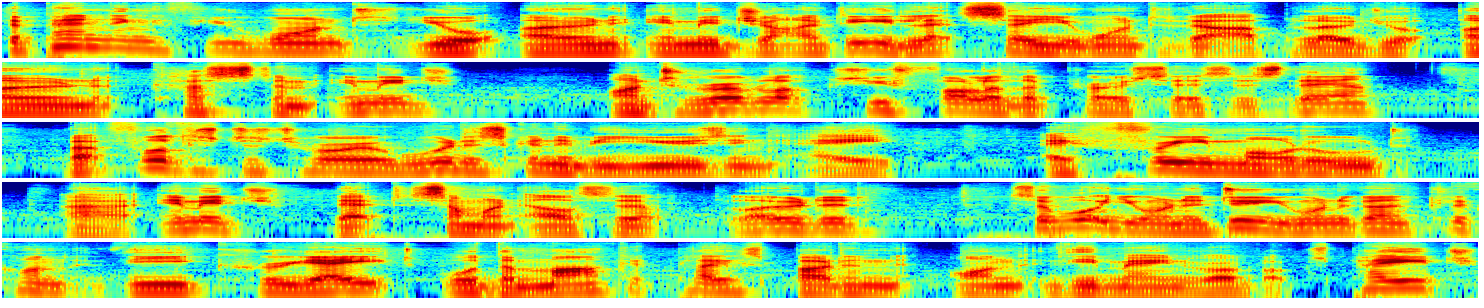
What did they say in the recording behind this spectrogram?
Depending if you want your own image ID, let's say you wanted to upload your own custom image onto Roblox, you follow the processes there. But for this tutorial, we're just going to be using a, a free modeled uh, image that someone else uploaded so what you want to do, you want to go and click on the create or the marketplace button on the main Roblox page.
